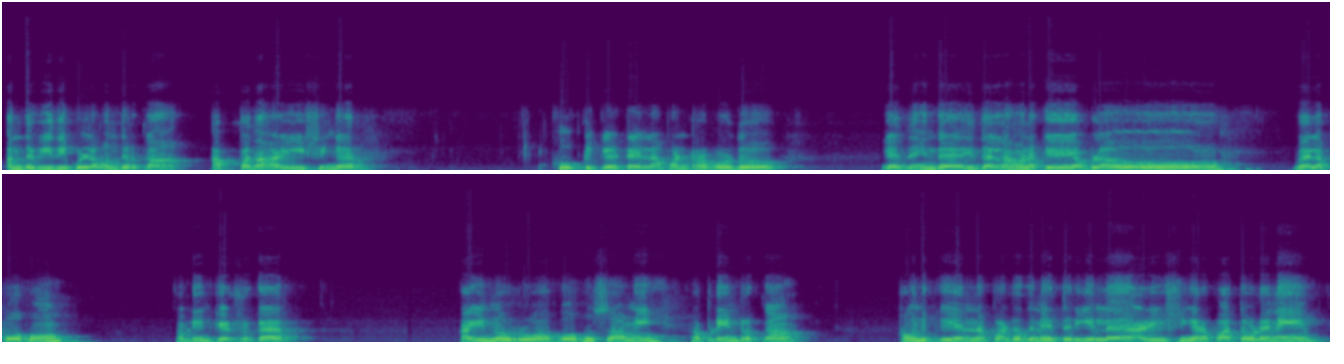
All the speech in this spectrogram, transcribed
அந்த வீதிக்குள்ளே வந்திருக்கான். அப்போ தான் அழீஷிங்கர் கூப்பிட்டு கேட்டு எல்லாம் பண்ணுற பொழுது எது இந்த இதெல்லாம் உனக்கு எவ்வளோ விலை போகும்? அப்படின்னு கேட்டிருக்கார். ஐநூறுரூவா போகும் சாமி அப்படின்னு இருக்கான். அவனுக்கு என்ன பண்ணுறதுனே தெரியல. அழீஷிங்கரை பார்த்த உடனே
